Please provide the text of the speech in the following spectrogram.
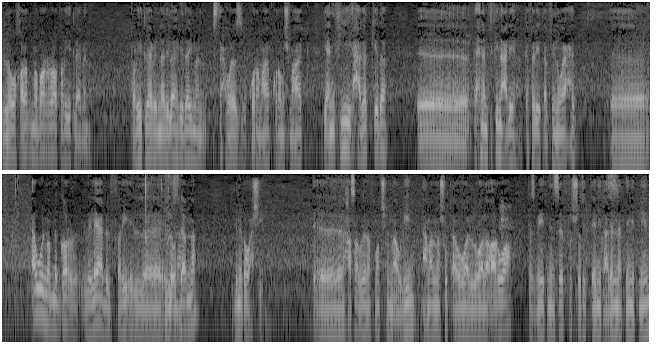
اللي هو خرجنا بره طريقة لعبنا. طريقة لعب النادي الأهلي دايما استحواذ والكره معاك الكرة مش معاك. يعني في حاجات كده آه، إحنا متفقين عليها كفرقة 2001 آه، أول ما بنتجر للعب الفريق اللي قدامنا بنبقى وحشين. آه، حصل لنا في ماتش المقاولين عملنا شوط أول ولا أروع كسبانين 2-0 الشوط الثاني تعادلنا 2-2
